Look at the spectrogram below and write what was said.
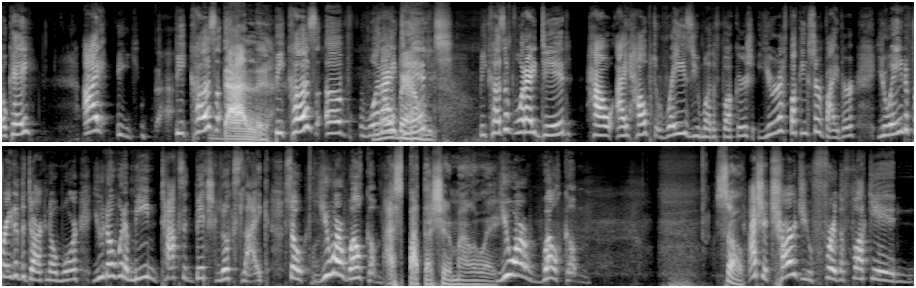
okay? I because Dale. because of what no I did, because of what I did, how I helped raise you motherfuckers, you're a fucking survivor. You ain't afraid of the dark no more. You know what a mean toxic bitch looks like. So you are welcome. I spot that shit a mile away. You are welcome. So, I should charge you for the fucking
